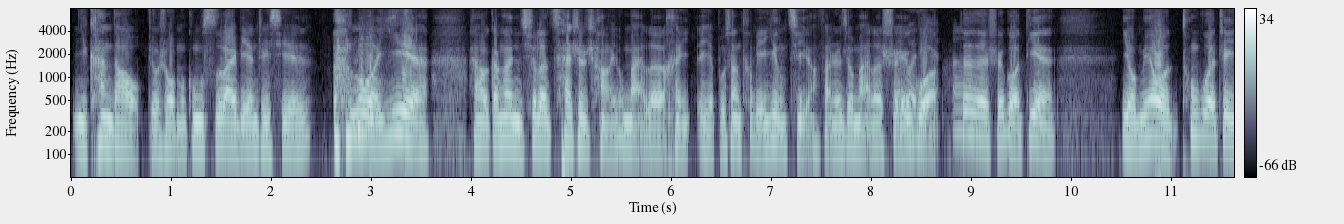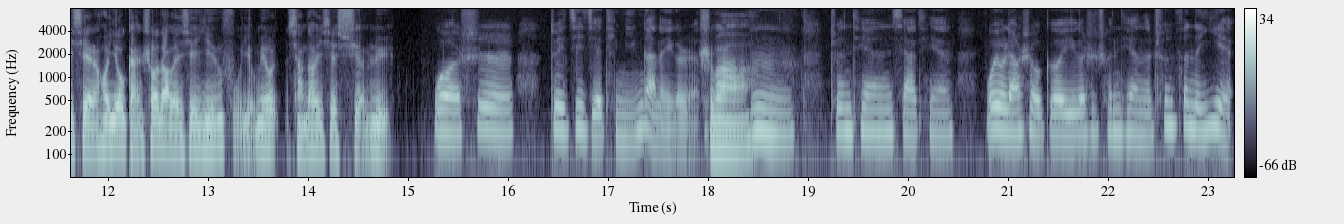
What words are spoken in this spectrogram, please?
你看到，比如说我们公司外边这些 落叶，还有刚刚你去了菜市场，又买了很也不算特别应季啊，反正就买了水果。对对，水果店有没有通过这些，然后又感受到了一些音符？有没有想到一些旋律？我是对季节挺敏感的一个人，是吧？嗯，春天、夏天。我有两首歌，一个是春天的《春分的夜》，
